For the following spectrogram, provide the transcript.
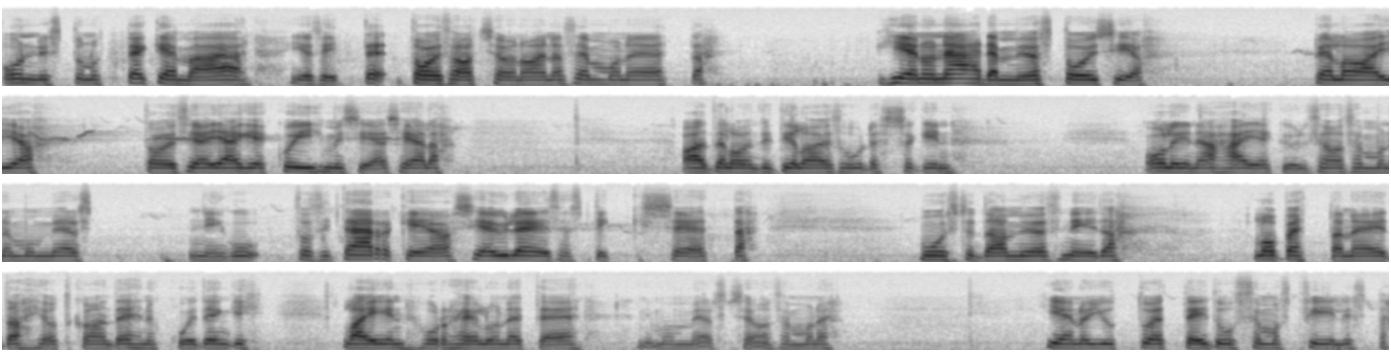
onnistunut tekemään. Ja sitten toisaalta se on aina semmoinen, että hieno nähdä myös toisia pelaajia, toisia jääkiekkoihmisiä siellä aatelointitilaisuudessakin oli nähdä. Ja kyllä se on semmoinen mun mielestä niin kuin tosi tärkeä asia yleisestikin se, että muistetaan myös niitä lopettaneita, jotka on tehnyt kuitenkin lajin urheilun eteen. Niin mun mielestä se on semmoinen hieno juttu, ettei tule semmoista fiilistä,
